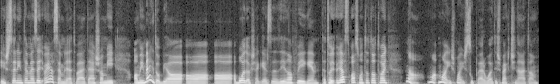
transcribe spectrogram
És szerintem ez egy olyan szemléletváltás, ami, ami megdobja a, a, a boldogságérzetet egy nap végén. Tehát, hogy, hogy azt, azt mondhatod, hogy na, ma, ma is, ma is szuper volt, és megcsináltam.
